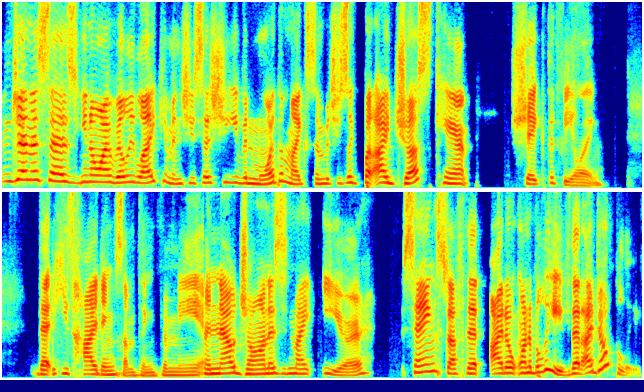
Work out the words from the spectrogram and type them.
And Jenna says, you know, I really like him. And she says she even more than likes him, but she's like, but I just can't shake the feeling that he's hiding something from me. And now John is in my ear saying stuff that I don't want to believe, that I don't believe.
